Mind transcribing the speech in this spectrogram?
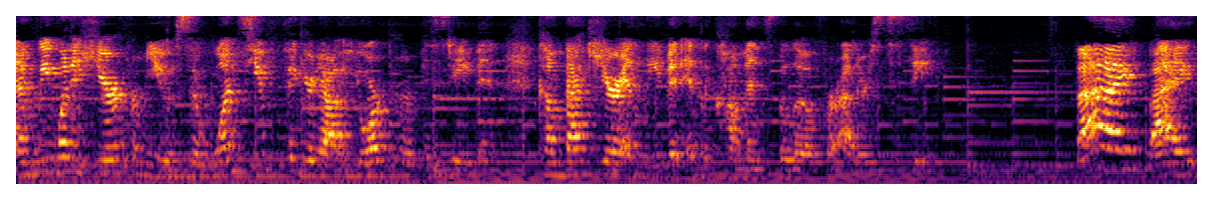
And we want to hear from you. So once you've figured out your purpose statement, come back here and leave it in the comments below for others to see. Bye. Bye.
